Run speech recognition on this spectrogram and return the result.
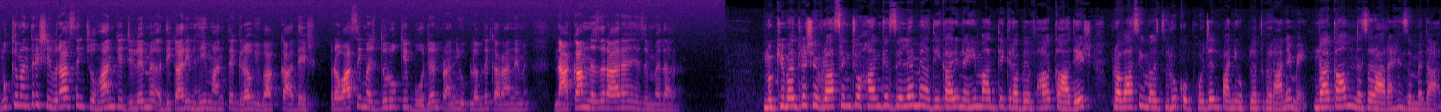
मुख्यमंत्री शिवराज सिंह चौहान के ज़िले में अधिकारी नहीं मानते गृह विभाग का आदेश। प्रवासी मजदूरों के भोजन प्राणी उपलब्ध कराने में नाकाम नज़र आ रहे हैं जिम्मेदार। मुख्यमंत्री शिवराज सिंह चौहान के ज़िले में अधिकारी नहीं मानते गृह विभाग का आदेश। प्रवासी मजदूरों को भोजन पानी उपलब्ध कराने में नाकाम नज़र आ रहे हैं जिम्मेदार।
